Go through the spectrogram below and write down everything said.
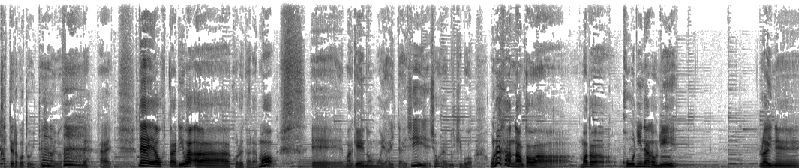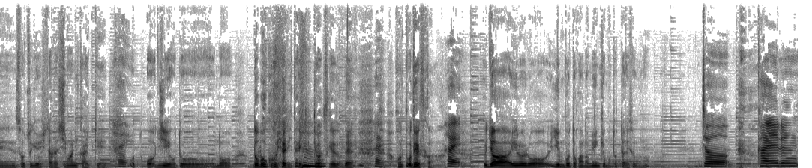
勝手なことを言ってしまいますけどね、はい、でお二人はあーこれからも、えーまあ、芸能もやりたいし将来の希望。お姉さんなんかはまだ高2なのに来年卒業したら島に帰ってはい。おおじいおとの土木をやりたいって言ってますけどね。はい。本当ですか？はい。じゃあいろいろユンボとかの免許も取ったりするの？じゃあ帰るん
